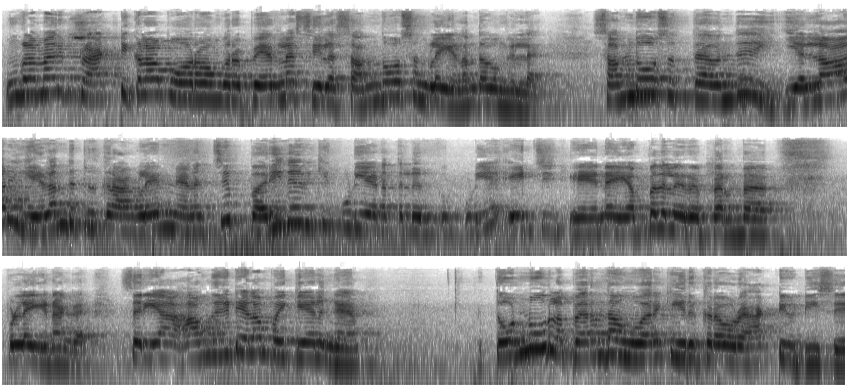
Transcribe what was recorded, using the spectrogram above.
உங்களை மாதிரி ப்ராக்டிக்கலாக போகிறோங்கிற பேரில் சில சந்தோஷங்களை இழந்தவங்க இல்லை. சந்தோஷத்தை வந்து எல்லாரும் இழந்துட்டு இருக்கிறாங்களேன்னு நினச்சி பரிதவிக்கக்கூடிய இடத்துல இருக்கக்கூடிய எயிட்சி என்ன எண்பதில் பிறந்த பிள்ளைங்க நாங்கள் சரியா? அவங்ககிட்ட எல்லாம் போய் கேளுங்க. தொண்ணூறில் பிறந்தவங்க வரைக்கும் இருக்கிற ஒரு ஆக்டிவிட்டீஸு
